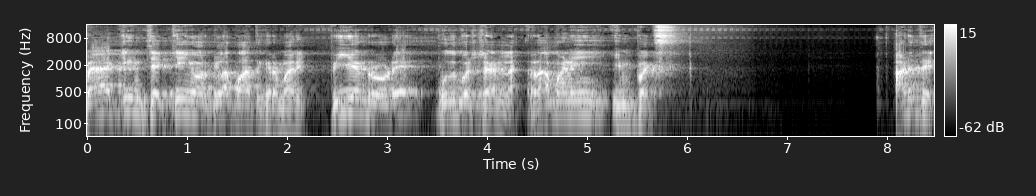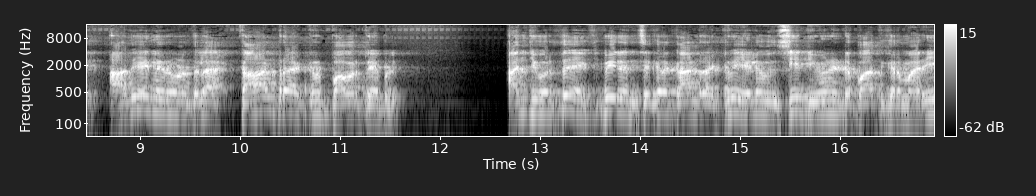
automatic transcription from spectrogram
பேக்கிங் செக்கிங் ஒர்க்லாம் பார்த்துக்கிற மாதிரி. பிஎன் ரோடு புது பஸ் ஸ்டாண்டில் ரமணி இம்பெக்ஸ் அடுத்து அதே நிறுவனத்தில் கான்ட்ராக்டர் பவர் டேபிள் அஞ்சு வருஷம் எக்ஸ்பீரியன்ஸ் இருக்கிற கான்ட்ராக்டர் எழுபது சீட் யூனிட்டை பார்த்துக்கிற மாதிரி.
